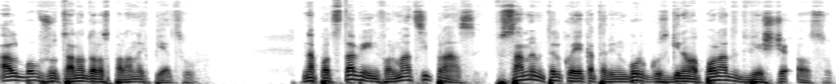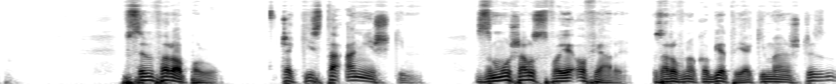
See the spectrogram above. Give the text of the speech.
albo wrzucano do rozpalanych pieców. Na podstawie informacji prasy w samym tylko Jekaterinburgu zginęło ponad 200 osób. W Symferopolu czekista Aniszkin zmuszał swoje ofiary, zarówno kobiety, jak i mężczyzn,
